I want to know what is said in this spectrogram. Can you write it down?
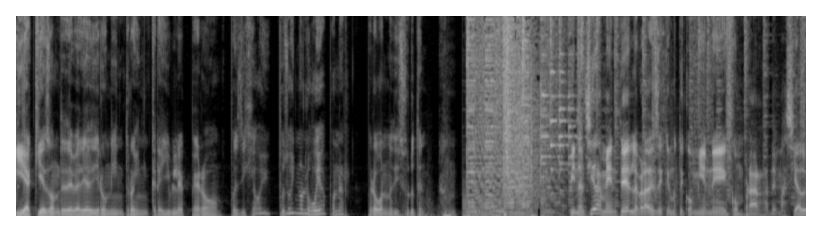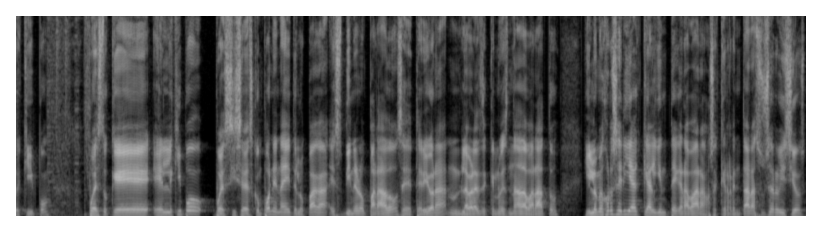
Y aquí es donde debería de ir un intro increíble, pero pues dije, hoy, pues hoy no lo voy a poner. Pero bueno, disfruten. Financieramente, la verdad es de que no te conviene comprar demasiado equipo. Puesto que el equipo, pues si se descompone nadie te lo paga, es dinero parado, se deteriora, la verdad es de que no es nada barato. Y lo mejor sería que alguien te grabara, o sea, que rentara sus servicios,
